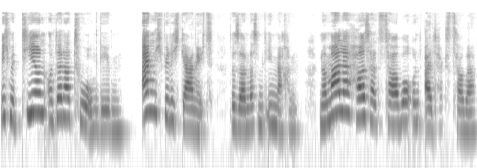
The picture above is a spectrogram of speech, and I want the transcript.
mich mit Tieren und der Natur umgeben. Eigentlich will ich gar nichts, besonders mit ihm machen. Normale Haushaltszauber und Alltagszauber.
